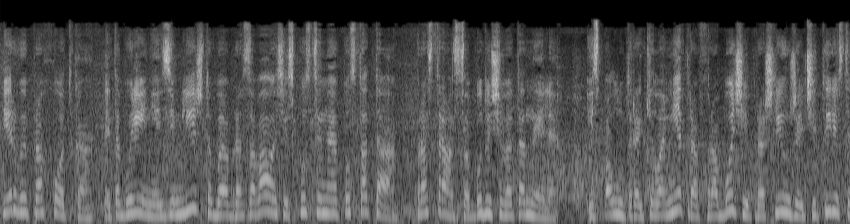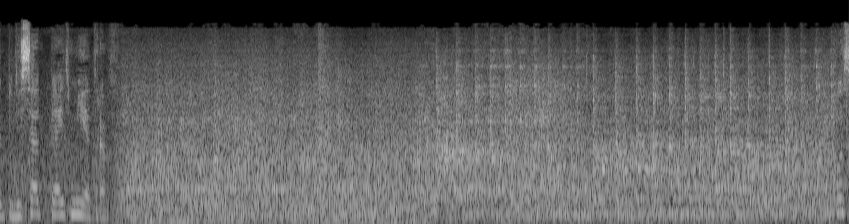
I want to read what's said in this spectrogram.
Первый – проходка. Это бурение земли, чтобы образовалась искусственная пустота, пространство будущего тоннеля. Из полутора километров рабочие прошли уже 455 метров. После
